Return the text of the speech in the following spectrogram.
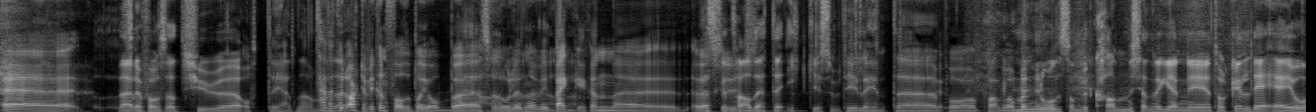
Eh, Da er det fortsatt 28 igjen. Da, Tenk deg hvor artig vi kan få det på jobb, eh, Svein Ole, når vi begge kan øse ut. Jeg skal skal ta dette ikke-subtile hintet på, på alvor. Men noe som du kan kjenne deg igjen i, Torkel, det er jo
